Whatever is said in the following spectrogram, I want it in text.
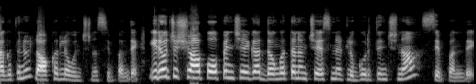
నగదును లాకర్లో ఉంచిన సిబ్బంది. ఈ రోజు షాప్ ఓపెన్ చేయగా దొంగతనం చేసినట్లు గుర్తించిన సిబ్బంది.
